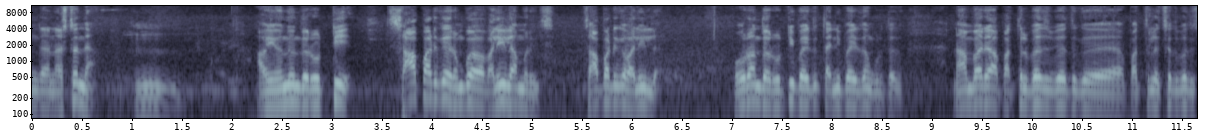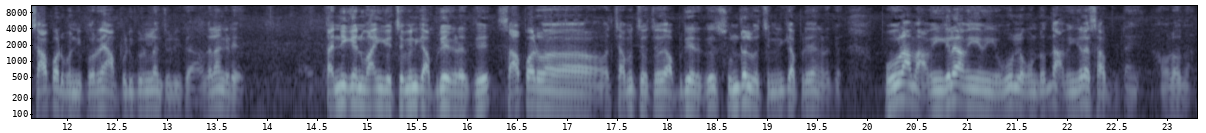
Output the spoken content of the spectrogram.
இங்கே நஷ்டம்தான். ம். அவங்க வந்து இந்த ரொட்டி சாப்பாடுக்கே ரொம்ப வழி இல்லாமல் இருந்துச்சு. சாப்பாட்டுக்கே வழி இல்லை. பூரா அந்த ரொட்டி பயிர் தண்ணி பயிர் தான் கொடுத்தது. நான் பாரு பத்து பேர் பேர்த்துக்கு பத்து லட்சத்து பேருக்கு சாப்பாடு பண்ணி போடுறேன் அப்படி இப்படிலாம் சொல்லிட்டேன் அதெல்லாம் கிடையாது. தண்ணி கேன் வாங்கி வச்ச மணிக்கு அப்படியே கிடக்கு. சாப்பாடு சமைச்சு வச்சது அப்படியே இருக்குது சுண்டல் வச்ச மணிக்கு அப்படியே தான் கிடக்கு. பூரா அவங்களே அவங்க அவங்க ஊரில் கொண்டு வந்து அவங்களே சாப்பிட்டாங்க அவ்வளோதான்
